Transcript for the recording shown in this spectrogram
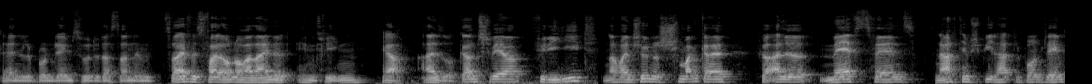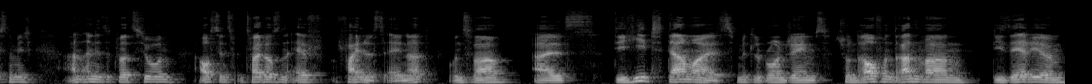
denn LeBron James würde das dann im Zweifelsfall auch noch alleine hinkriegen. Ja, also ganz schwer für die Heat. Noch ein schönes Schmankerl für alle Mavs-Fans. Nach dem Spiel hat LeBron James nämlich an eine Situation aus den 2011 Finals erinnert. Und zwar als die Heat damals mit LeBron James schon drauf und dran waren, die Serie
